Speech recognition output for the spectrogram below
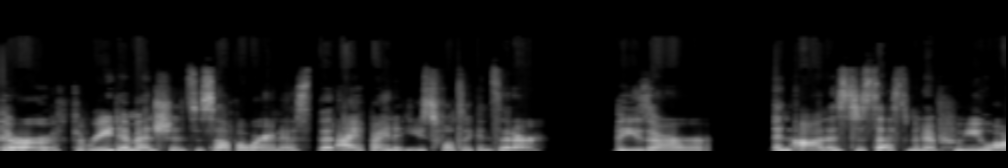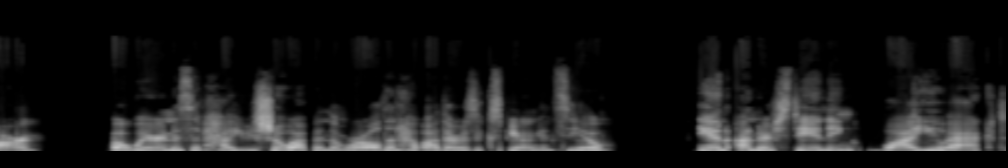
There are three dimensions to self awareness that I find it useful to consider. These are an honest assessment of who you are, awareness of how you show up in the world and how others experience you, and understanding why you act,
